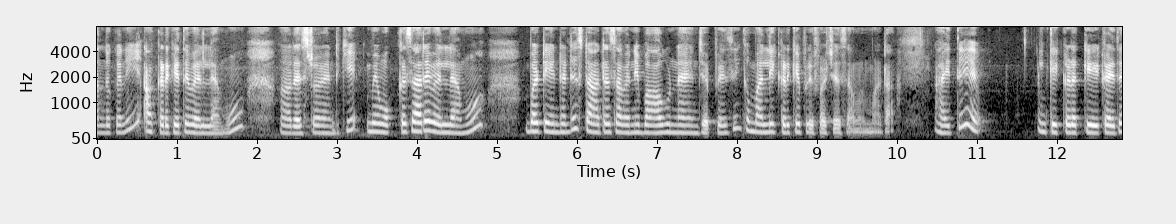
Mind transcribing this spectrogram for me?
అందుకని అక్కడికైతే వెళ్ళాము రెస్టారెంట్కి. మేము ఒక్కసారే వెళ్ళాము బట్ ఏంటంటే స్టార్టర్స్ అవన్నీ బాగున్నాయని చెప్పేసి ఇంకా మళ్ళీ ఇక్కడికే ప్రిఫర్ చేసామన్నమాట అయితే ఇంక ఇక్కడ కేక్ అయితే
